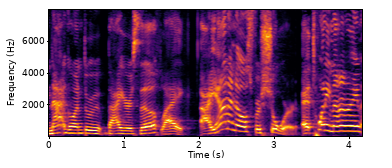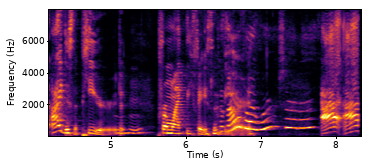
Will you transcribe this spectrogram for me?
not going through it by yourself. Like, Ayana knows for sure. At 29, I disappeared mm-hmm. from, like, the face of the Because I was earth. like, where's Sade? I, I,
